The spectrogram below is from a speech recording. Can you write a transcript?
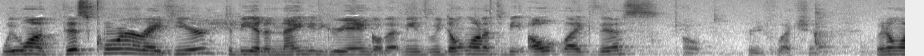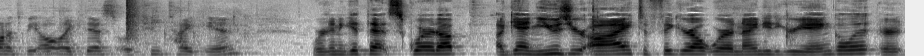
we want this corner right here to be at a 90 degree angle. That means we don't want it to be out like this. Oh, reflection. We don't want it to be out like this or too tight in. We're going to get that squared up. Again, use your eye to figure out where a 90 degree angle it, or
